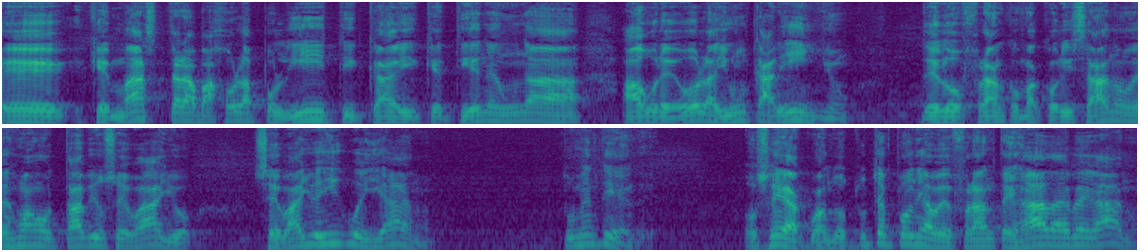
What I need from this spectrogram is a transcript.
eh, que más trabajó la política y que tiene una aureola y un cariño de los franco-macorizanos es Juan Octavio Ceballos. Ceballos es higüeyano. ¿Tú me entiendes? O sea, cuando tú te pones a ver, Fran Tejada es vegano.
